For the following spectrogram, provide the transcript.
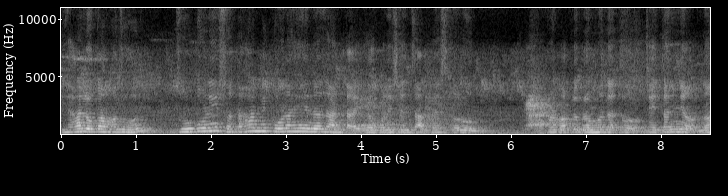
ह्या लोकांमधून जो कोणी स्वतः मी कोण आहे हे न जाणता या उपदेशांचा अभ्यास करून आपण आपलं ब्रह्मतत्व चैतन्य न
